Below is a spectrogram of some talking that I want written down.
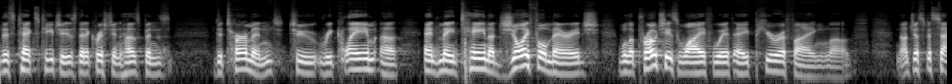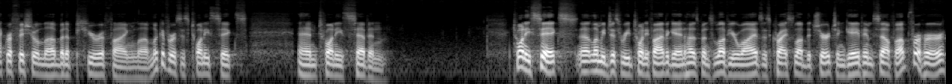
this text teaches that a Christian husband's determined to reclaim a, and maintain a joyful marriage will approach his wife with a purifying love. Not just a sacrificial love, but a purifying love. Look at verses 26 and 27. 26, uh, let me just read 25 again. Husbands, love your wives as Christ loved the church and gave himself up for her,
